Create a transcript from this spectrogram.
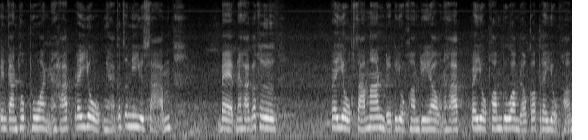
เป็นการทบทวนนะคะ ประโยคเนี่ยก็จะมีอยู่ 3 แบบนะคะก็คือ ประโยคสามัญหรือประโยคความเดียวนะคะ ประโยคความรวมแล้วก็ประโยคความ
